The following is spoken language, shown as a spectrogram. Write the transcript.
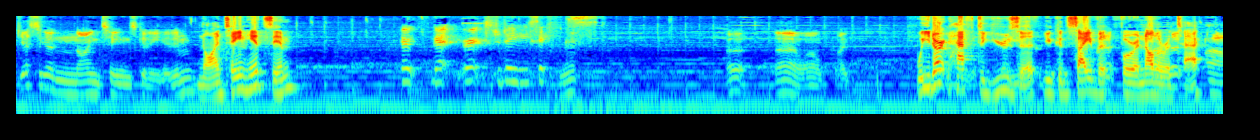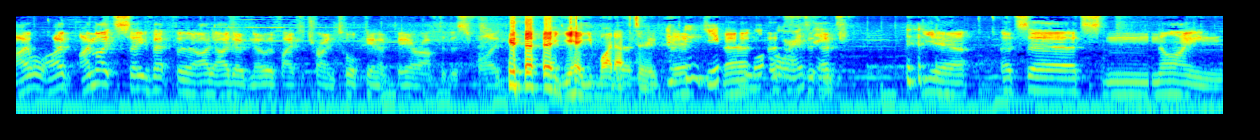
guessing a 19's gonna hit him. 19 hits him. Don't forget your extra D6. Uh, oh, well, I Well, you don't have to use it. You can save it for another Uh, attack. Uh, I will. I, I might save that for. I, I don't know if I have to try and talk down a bear after this fight. yeah, you might have to. Yeah, Uh, more, I that's- think. that's- yeah, that's uh, that's nine.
